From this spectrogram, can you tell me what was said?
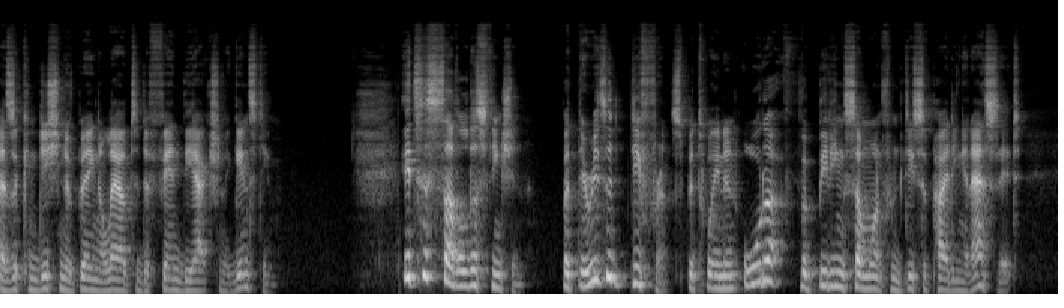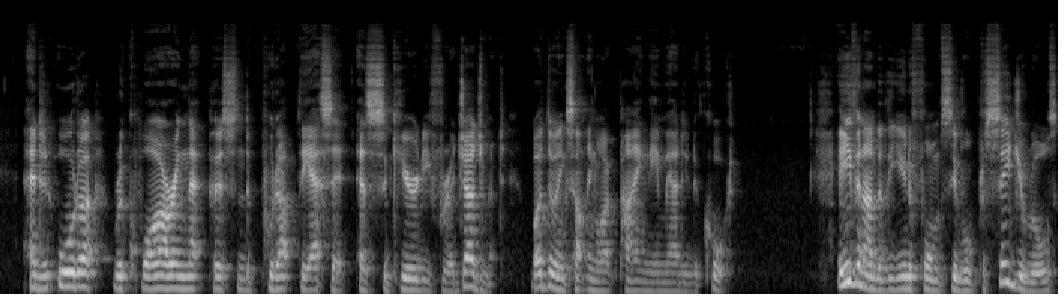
as a condition of being allowed to defend the action against him. It's a subtle distinction, but there is a difference between an order forbidding someone from dissipating an asset and an order requiring that person to put up the asset as security for a judgment by doing something like paying the amount into court. Even under the Uniform Civil Procedure Rules,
